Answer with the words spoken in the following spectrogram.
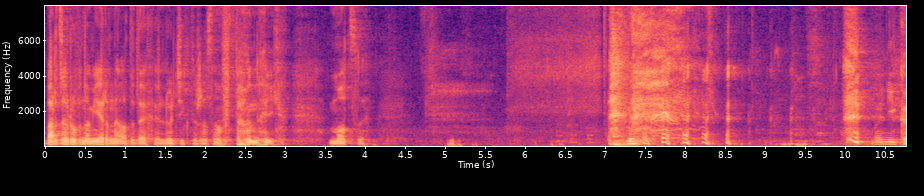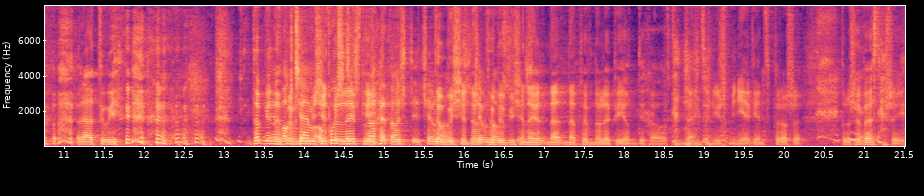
bardzo równomierne oddechy ludzi, którzy są w pełnej mocy. Moniko, ratuj. Tobie na Bo pewno chciałem by się to opuścić lepiej, trochę tą ciemną, to by się, to, ciemną by się na, na, na pewno lepiej oddychało w tym tańcu niż mnie, więc proszę, proszę wesprzyj.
